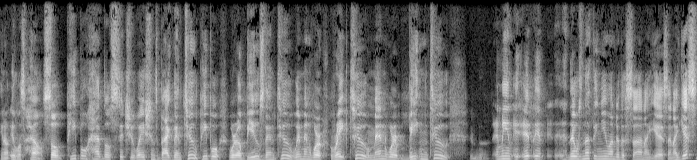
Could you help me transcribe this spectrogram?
You know, it was hell. So people had those situations back then too. People were abused then too. Women were raped too. Men were beaten too. I mean, it, it, it, there was nothing new under the sun, I guess. And I guess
